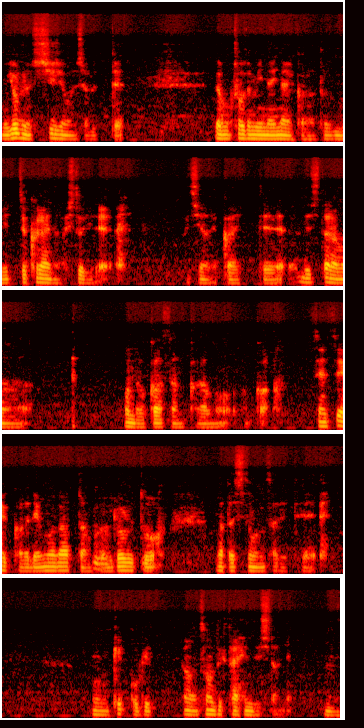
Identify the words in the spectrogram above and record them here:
もう夜の7時まで喋って、でも当然みんないないから、当然めっちゃ暗い中一人で、うちまで帰って、でしたらまあ、今度はお母さんからも、なんか、先生から電話があったのか、うん。いろいろとまた質問されて、うん、結構げあその時大変でしたね。うん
